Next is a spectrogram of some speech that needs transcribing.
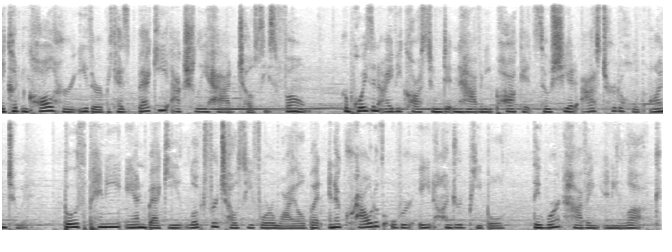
They couldn't call her either because Becky actually had Chelsea's phone. Her poison ivy costume didn't have any pockets, so she had asked her to hold on to it. Both Penny and Becky looked for Chelsea for a while, but in a crowd of over 800 people, they weren't having any luck.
